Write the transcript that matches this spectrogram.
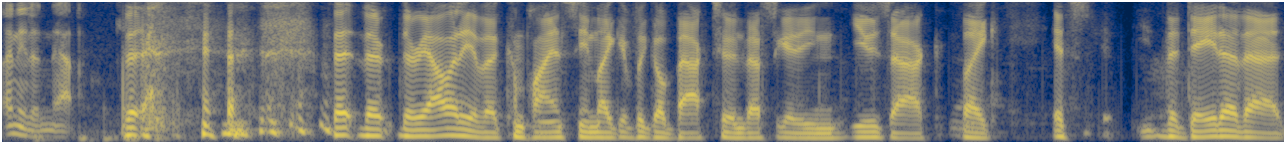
I need a nap. The, the, the the reality of a compliance team, like if we go back to investigating you, Zach, like it's the data that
